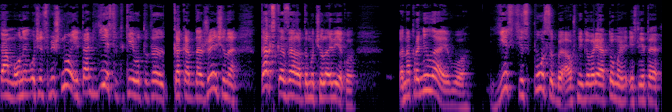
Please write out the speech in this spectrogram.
там он очень смешной, и там есть вот такие вот, это, как одна женщина так сказала этому человеку, она проняла его. Есть и способы, а уж не говоря о том, если это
